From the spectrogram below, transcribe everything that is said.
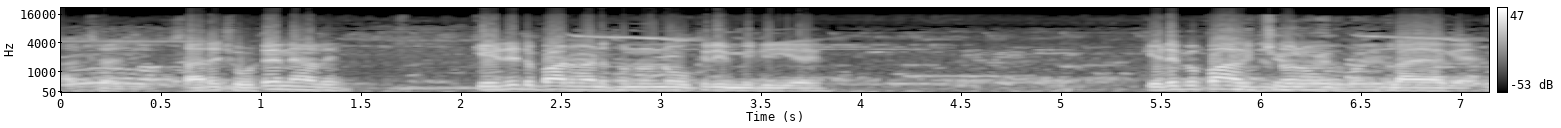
ਅੱਛਾ ਜੀ। ਸਾਰੇ ਛੋਟੇ ਨੇ ਹਾਲੇ? ਕਿਹੜੇ ਡਿਪਾਰਟਮੈਂਟ ਤੁਹਾਨੂੰ ਨੌਕਰੀ ਮਿਲੀ ਹੈ? ਕਿਹੜੇ ਵਿਭਾਗ 'ਚ ਤੁਹਾਨੂੰ ਲਾਇਆ ਗਿਆ? ਹਲੇ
